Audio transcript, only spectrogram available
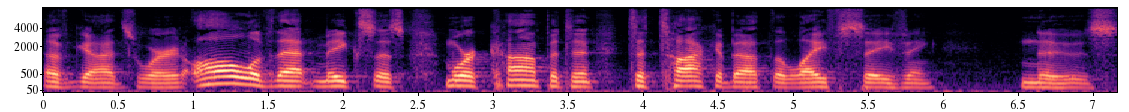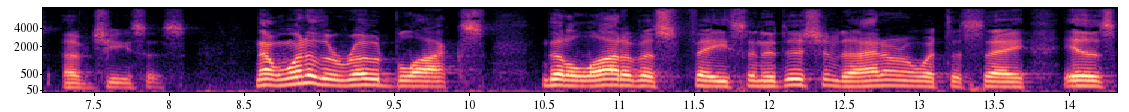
of God's Word. All of that makes us more competent to talk about the life saving news of Jesus. Now, one of the roadblocks that a lot of us face, in addition to I don't know what to say, is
